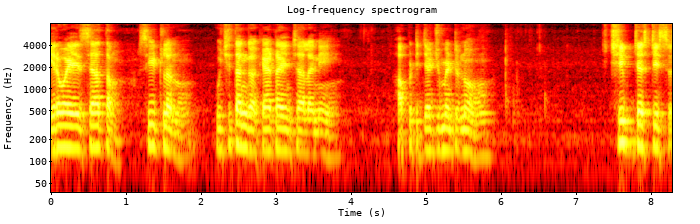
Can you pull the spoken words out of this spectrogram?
ఇరవై ఐదు శాతం సీట్లను ఉచితంగా కేటాయించాలని అప్పటి జడ్జిమెంటును చీఫ్ జస్టిస్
